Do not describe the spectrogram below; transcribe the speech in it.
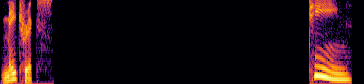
matrix, teen,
